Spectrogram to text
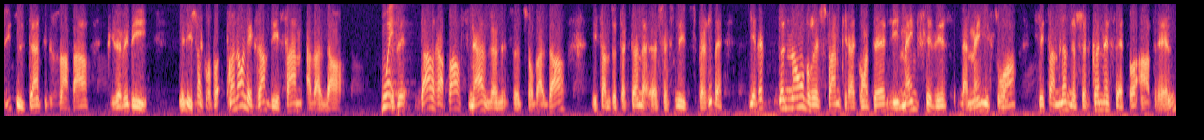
dis tout le temps, puis que je vous en parle, puis vous avez des, des gens qui pas. Prenons l'exemple des femmes à Val d'Or. Oui. Dans le rapport final sur Val d'Or, les femmes autochtones assassinées et disparues, ben, il y avait de nombreuses femmes qui racontaient les mêmes sévices, la même histoire. Ces femmes-là ne se connaissaient pas entre elles.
